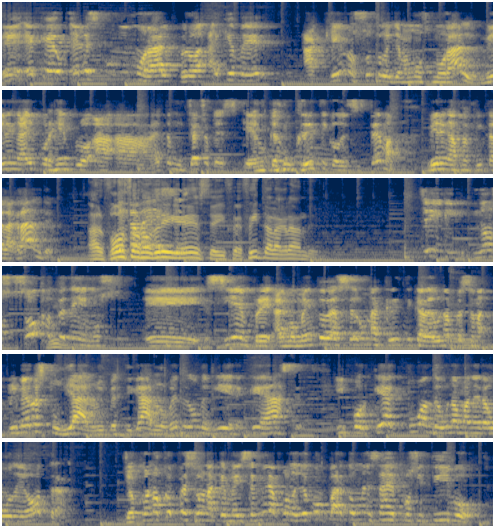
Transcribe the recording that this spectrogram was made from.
eh, es que él es un inmoral, pero hay que ver a qué nosotros le llamamos moral. Miren ahí, por ejemplo, a, este muchacho que es, que es, un crítico del sistema. Miren a Fefita la Grande. Alfonso Rodríguez ese y Fefita la Grande. Sí, nosotros tenemos eh, siempre al momento de hacer una crítica de una persona, primero estudiarlo, investigarlo, ver de dónde viene, qué hace y por qué actúan de una manera u de otra. Yo conozco personas que me dicen, mira, cuando yo comparto un mensaje positivo,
